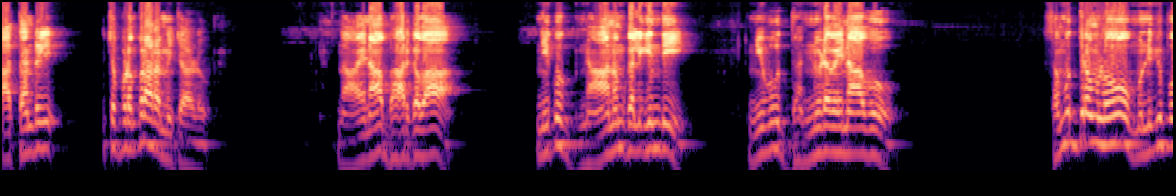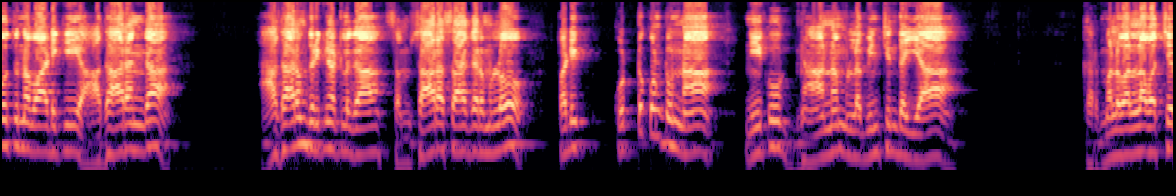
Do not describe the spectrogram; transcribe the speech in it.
ఆ తండ్రి చెప్పడం ప్రారంభించాడు. నాయనా భార్గవా నీకు జ్ఞానం కలిగింది. నీవు ధన్యుడవైనావు. సముద్రంలో మునిగిపోతున్న వాడికి ఆధారంగా ఆధారం దొరికినట్లుగా సంసార సాగరంలో పడి కొట్టుకుంటున్నా నీకు జ్ఞానం లభించిందయ్యా. కర్మల వల్ల వచ్చే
